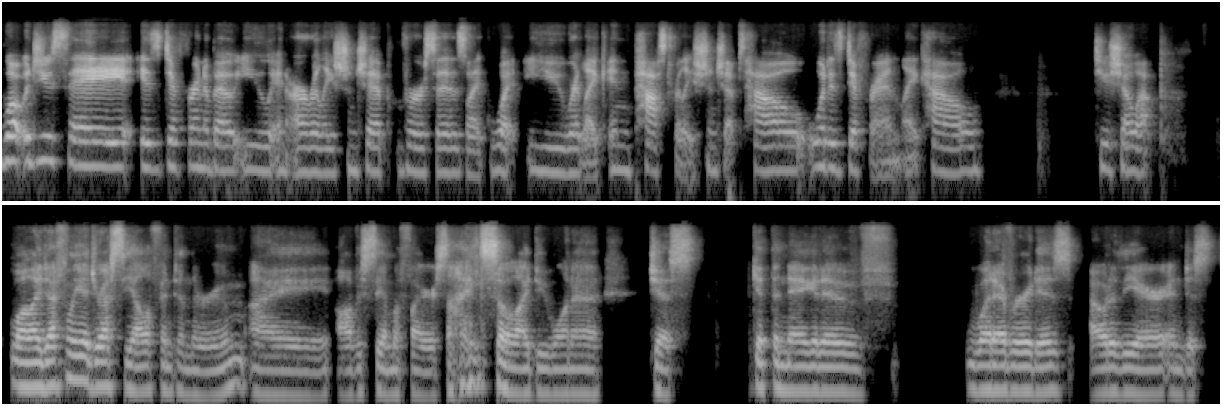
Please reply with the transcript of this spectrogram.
What would you say is different about you in our relationship versus like what you were like in past relationships? How what is different? Like how do you show up? Well i definitely address the elephant in the room. I obviously i'm a fire sign so i do want to just get the negative whatever it is out of the air and just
